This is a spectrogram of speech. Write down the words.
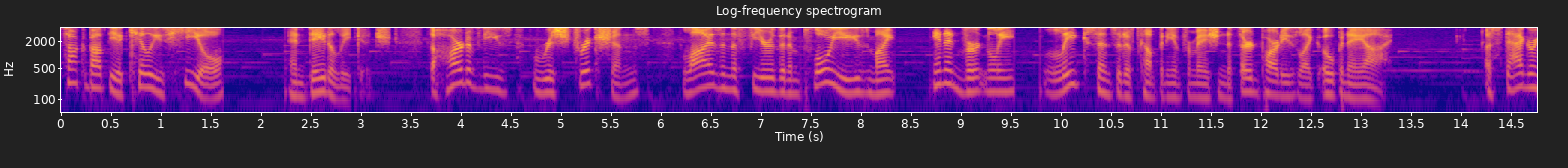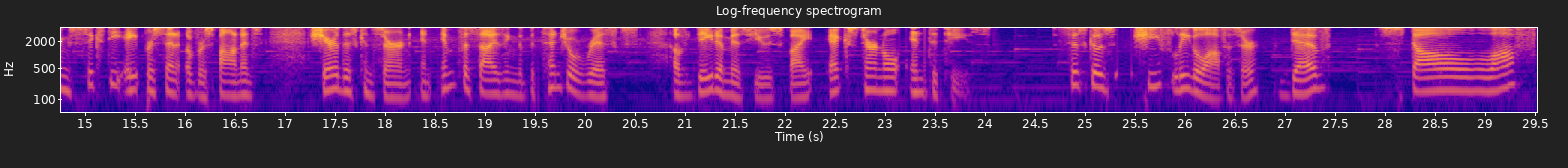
talk about the Achilles heel and data leakage. The heart of these restrictions lies in the fear that employees might inadvertently leak sensitive company information to third parties like OpenAI. A staggering 68% of respondents share this concern and emphasizing the potential risks of data misuse by external entities. Cisco's chief legal officer, Dev Stahlkopf,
